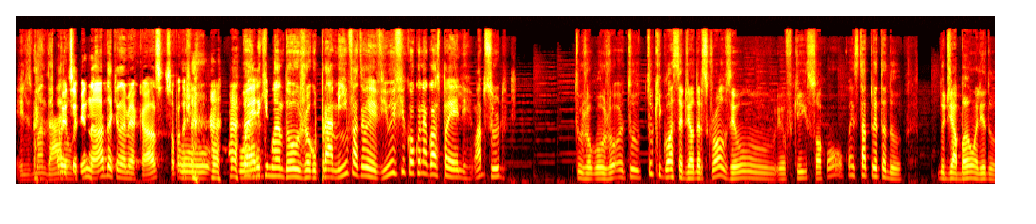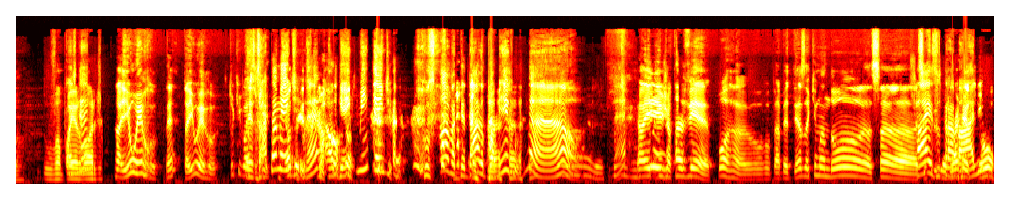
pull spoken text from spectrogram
Eles Não mandaram. recebi nada aqui na minha casa, só pra deixar. O, o Eric mandou o jogo pra mim fazer o review e ficou com o negócio pra ele. Um absurdo. Tu jogou o jogo. Tu, tu que gosta de Elder Scrolls, eu, eu fiquei só com, com a estatueta do, do diabão ali, do, do Vampire Pois é. Lord. Daí o erro, né? Daí o erro. Tu que gosta de- Exatamente, Elder né? Alguém que me entende. Custava ter dado pro amigo? Não. Né? Aí, JV, porra, o- a Bethesda aqui mandou essa. Faz o trabalho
